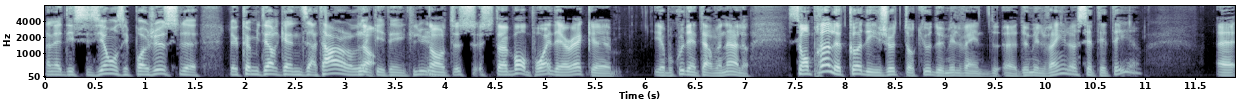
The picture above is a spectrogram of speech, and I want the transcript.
la décision. C'est pas juste le, comité organisateur qui est inclus. Non, c'est un bon point, Derek. Euh, il y a beaucoup d'intervenants. Là. Si on prend le cas des Jeux de Tokyo 2020, 2020 euh, cet été, euh,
